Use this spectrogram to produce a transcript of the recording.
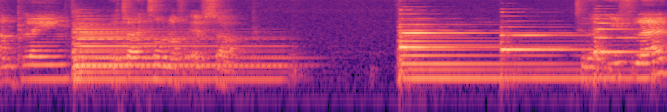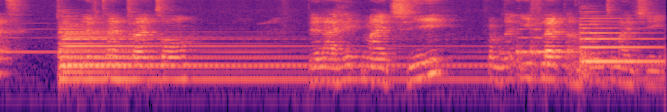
I'm playing the tritone of F sharp. To the E flat, to the left hand tritone. Then I hit my G. From the E flat, I'm going to my G.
